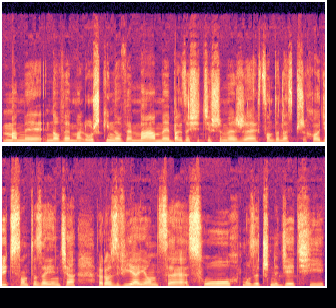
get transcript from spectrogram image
Mamy nowe maluszki, nowe mamy. Bardzo się cieszymy, że chcą do nas przychodzić. Są to zajęcia rozwijające słuch muzyczny dzieci.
